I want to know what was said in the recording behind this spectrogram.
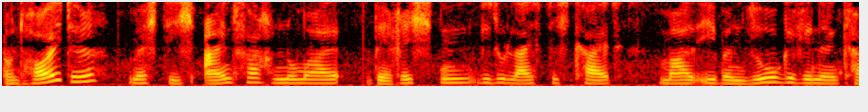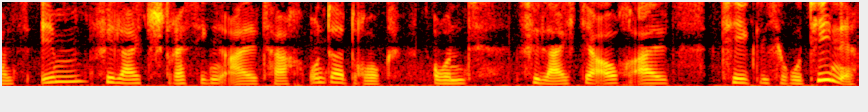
Und heute möchte ich einfach nur mal berichten, wie du Leichtigkeit mal eben so gewinnen kannst im vielleicht stressigen Alltag unter Druck und vielleicht ja auch als tägliche Routine.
